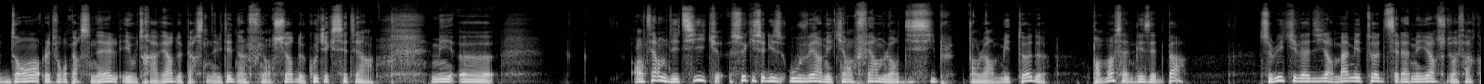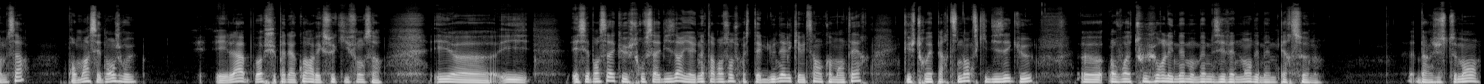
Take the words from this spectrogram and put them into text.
dans le développement personnel et au travers de personnalités d'influenceurs de coachs etc mais euh, en termes d'éthique ceux qui se disent ouverts mais qui enferment leurs disciples dans leur méthode pour moi ça ne les aide pas. Celui qui va dire ma méthode c'est la meilleure je dois faire comme ça pour moi c'est dangereux et là, moi, je suis pas d'accord avec ceux qui font ça. Euh, et, et, c'est pour ça que je trouve ça bizarre. Il y a une intervention, je crois que c'était Lionel qui avait ça en commentaire, que je trouvais pertinente, qui disait que euh, on voit toujours les mêmes aux mêmes événements des mêmes personnes. Ben justement,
